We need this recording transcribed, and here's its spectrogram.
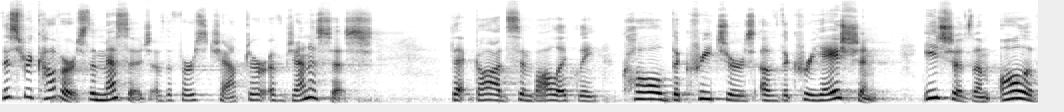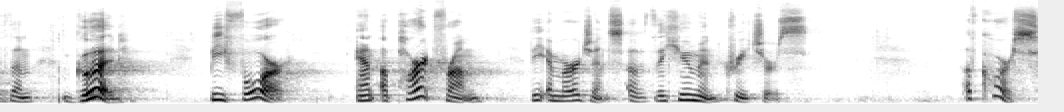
This recovers the message of the first chapter of Genesis that God symbolically called the creatures of the creation, each of them, all of them, good before and apart from the emergence of the human creatures. Of course,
